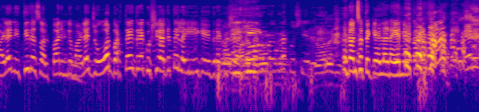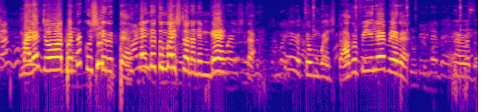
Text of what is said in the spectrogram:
ಮಳೆ ನಿಂತಿದೆ ಸ್ವಲ್ಪ ನಿಮ್ಗೆ ಮಳೆ ಜೋರ್ ಬರ್ತಾ ಇದ್ರೆ ಖುಷಿ ಆಗುತ್ತೆ ಇಲ್ಲ ಹೀಗೆ ಇದ್ರೆ ಖುಷಿ ಇನ್ನೊಂದ್ಸತಿ ಕೇಳೋಣ ಏನ್ ಹೇಳ್ತಾರೆ? ಮಳೆ ಜೋರ್ ಬಂದ್ರೆ ಖುಷಿ ಇರುತ್ತೆ. ಮಳೆ ಅಂದ್ರೆ ತುಂಬಾ ಇಷ್ಟನಾ ನಿಮ್ಗೆ? ಇಷ್ಟ. ತುಂಬಾ ಇಷ್ಟ. ಅದ್ರ ಫೀಲೇ ಬೇರೆ. ಹೌದು.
